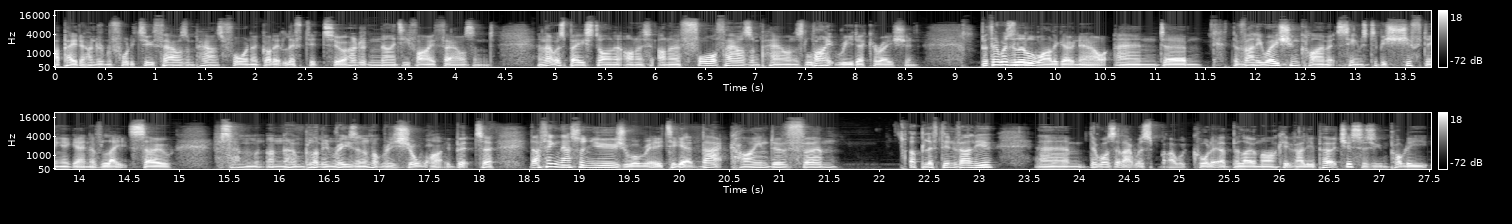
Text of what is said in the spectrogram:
I paid £142,000 for and I got it lifted to £195,000. And that was based on, on a, on a £4,000 light redecoration. But that was a little while ago now, and um, the valuation climate seems to be shifting again of late. So, for some unknown blooming reason, I'm not really sure why, but uh, I think that's unusual, really, to get that kind of um, uplift in value. Um, there was that was I would call it a below market value purchase, as you can probably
